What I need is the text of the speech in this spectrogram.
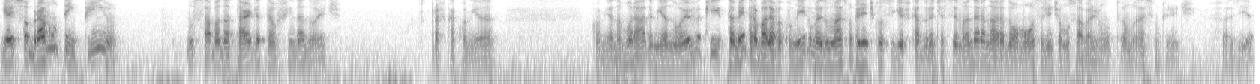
E aí sobrava um tempinho no sábado à tarde até o fim da noite para ficar com a minha com a minha namorada, minha noiva, que também trabalhava comigo, mas o máximo que a gente conseguia ficar durante a semana era na hora do almoço, a gente almoçava junto, é o máximo que a gente fazia.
